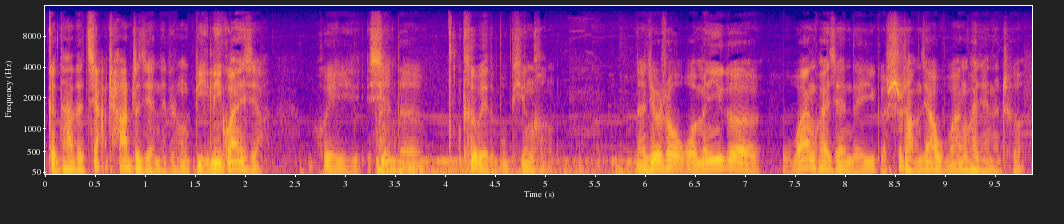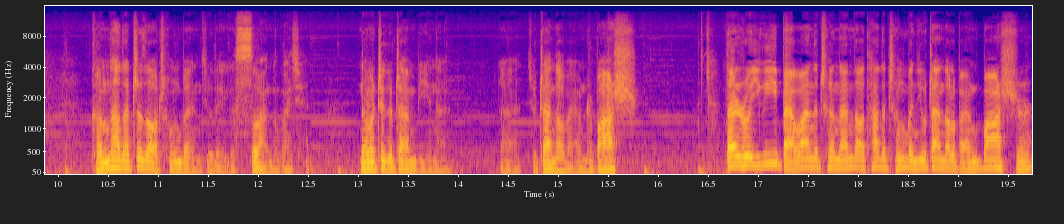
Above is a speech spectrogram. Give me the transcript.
跟它的价差之间的这种比例关系啊，会显得特别的不平衡。那就是说，我们一个五万块钱的一个市场价五万块钱的车，可能它的制造成本就得个四万多块钱。那么这个占比呢，呃，就占到百分之八十。但是说一个一百万的车，难道它的成本就占到了百分之八十？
